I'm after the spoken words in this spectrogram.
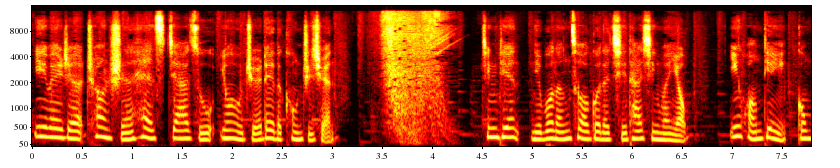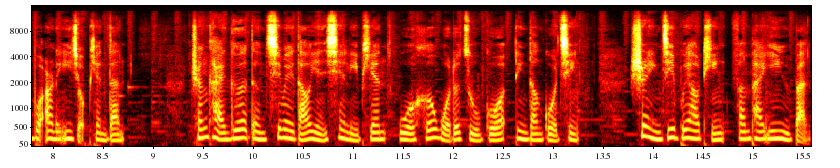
意味着创始人 Hans 家族拥有绝对的控制权。今天你不能错过的其他新闻有：英皇电影公布二零一九片单。陈凯歌等七位导演献礼片《我和我的祖国》定档国庆，摄影机不要停翻拍英语版。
